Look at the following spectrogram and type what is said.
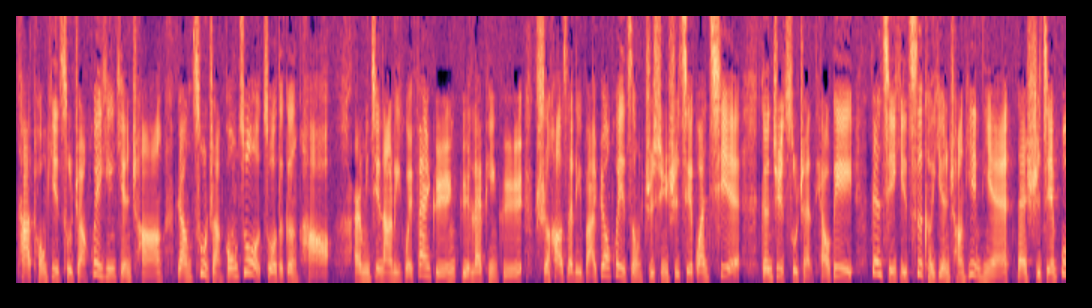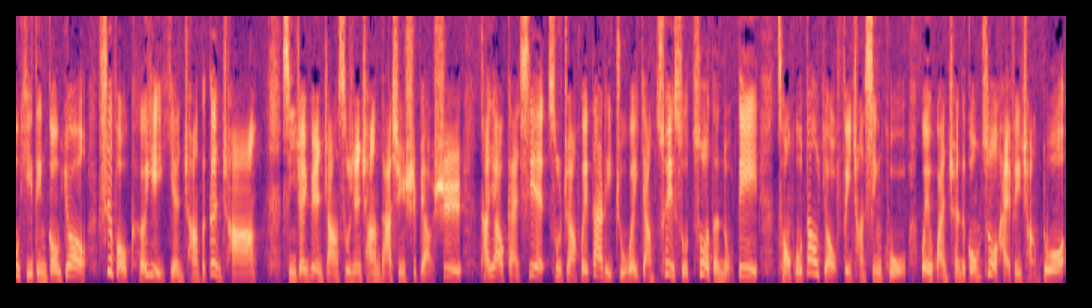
他同意促转会应延长，让促转工作做得更好。而民进党立委范云与赖品瑜十号在立法院会总执行时接关切，根据促转条例，任期一次可延长一年，但时间不一定够用，是否可以延长得更长？行政院长苏贞昌。康达巡时表示，他要感谢促转会代理主委杨翠所做的努力，从无到有非常辛苦，未完成的工作还非常多。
